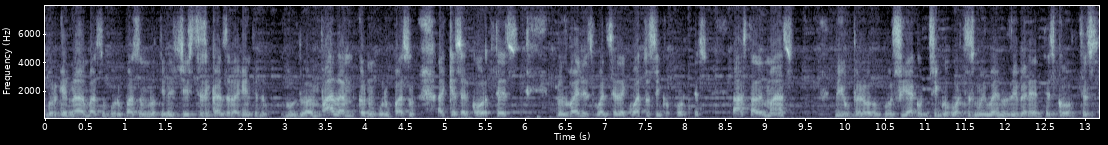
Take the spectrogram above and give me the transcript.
porque nada más un puro paso no tiene chiste, se cansa la gente, lo, lo enfadan con un puro paso. Hay que hacer cortes, los bailes pueden ser de cuatro o cinco cortes, hasta de más. Digo, pero pues ya con cinco cortes muy buenos, diferentes cortes.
